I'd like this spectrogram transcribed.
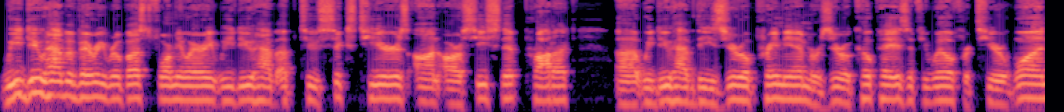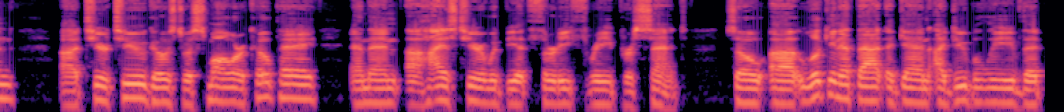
We do have a very robust formulary. We do have up to six tiers on our CSNP product. Uh, we do have the zero premium or zero copays, if you will, for tier one. Uh, tier two goes to a smaller copay, and then uh, highest tier would be at 33%. So, uh, looking at that again, I do believe that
